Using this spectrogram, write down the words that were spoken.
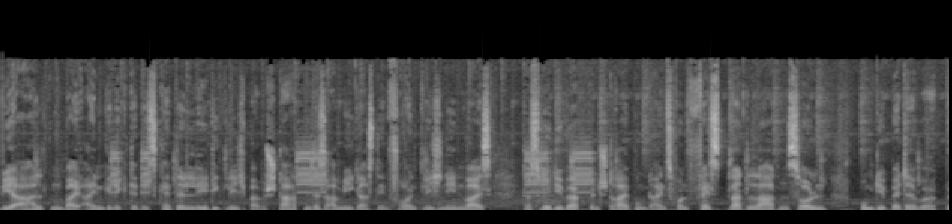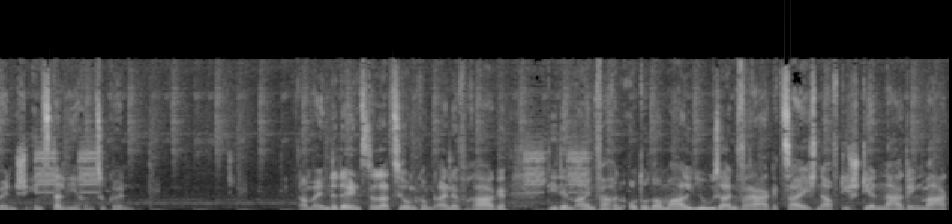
Wir erhalten bei eingelegter Diskette lediglich beim Starten des Amigas den freundlichen Hinweis, dass wir die Workbench 3.1 von Festplatte laden sollen, um die Better Workbench installieren zu können. Am Ende der Installation kommt eine Frage, die dem einfachen Otto-Normal-User ein Fragezeichen auf die Stirn nageln mag.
